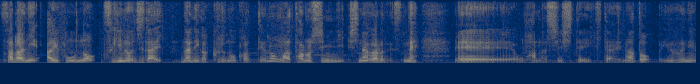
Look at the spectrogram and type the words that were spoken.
さらに iPhone の次の時代何が来るのかっていうのをまあ楽しみにしながらですね、えー、お話ししていきたいなというふうに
